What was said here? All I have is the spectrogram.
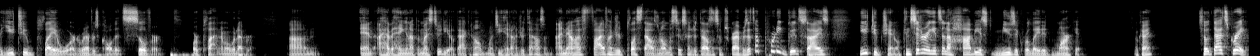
a YouTube Play Award or whatever it's called. It's silver or platinum or whatever. Um, and I have it hanging up in my studio back at home once you hit 100,000. I now have 500 plus thousand, almost 600,000 subscribers. That's a pretty good size YouTube channel, considering it's in a hobbyist music related market. Okay. So that's great.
